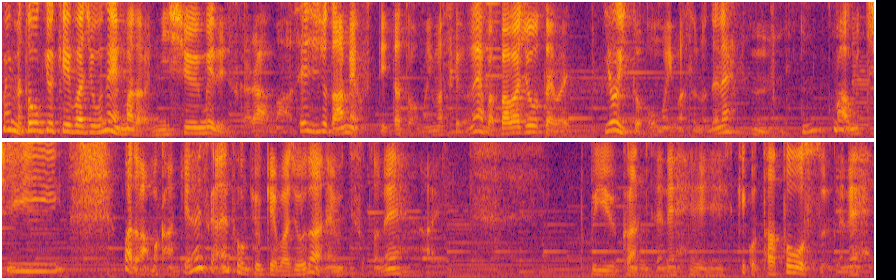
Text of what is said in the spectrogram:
まあ、今東京競馬場ねまだ2週目ですから、まあ、先週ちょっと雨が降っていたとは思いますけどね。やっぱ馬場状態は良いと思いますのでね、うん、まあうちまだあんま関係ないですからね。東京競馬場ではね内外ね。はい。という感じでね、えー、結構多頭数でね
